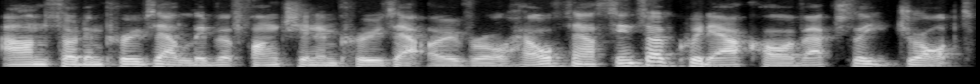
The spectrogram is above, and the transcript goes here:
Um, so it improves our liver function, improves our overall health. Now, since I've quit alcohol, I've actually dropped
